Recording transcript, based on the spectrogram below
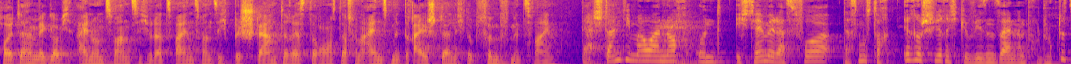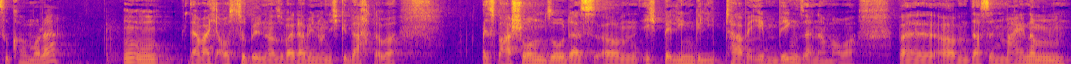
Heute haben wir, glaube ich, 21 oder 22 besternte Restaurants, davon eins mit drei Sternen, ich glaube fünf mit zwei. Da stand die Mauer noch und ich stelle mir das vor, das muss doch irre schwierig gewesen sein, an Produkte zu kommen, oder? Mm -mm. Da war ich Auszubildender, so weit habe ich noch nicht gedacht, aber es war schon so, dass ähm, ich Berlin geliebt habe, eben wegen seiner Mauer, weil ähm, das in meinem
